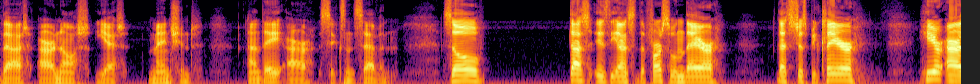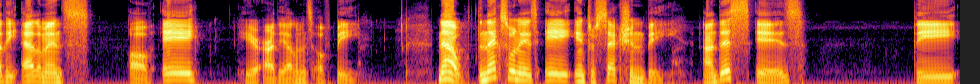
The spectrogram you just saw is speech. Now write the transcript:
that are not yet mentioned. And they are 6 and 7. So that is the answer to the first one there. Let's just be clear. Here are the elements of A. Here are the elements of B. Now, the next one is A intersection B. And this is the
